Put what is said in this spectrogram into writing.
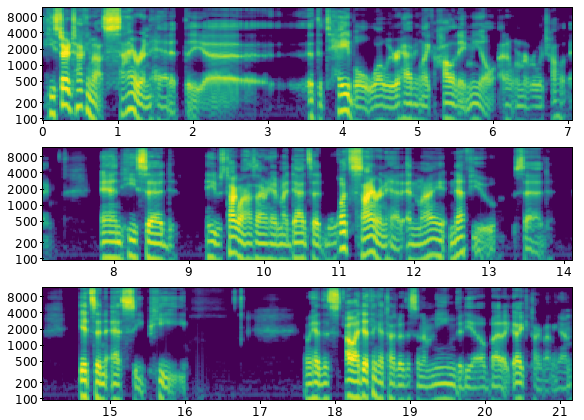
he started talking about Siren Head at the uh, at the table while we were having like a holiday meal. I don't remember which holiday, and he said he was talking about Siren Head. My dad said, "What's Siren Head?" And my nephew said, it's an SCP. And we had this. Oh, I did think I talked about this in a meme video, but I, I can talk about it again.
